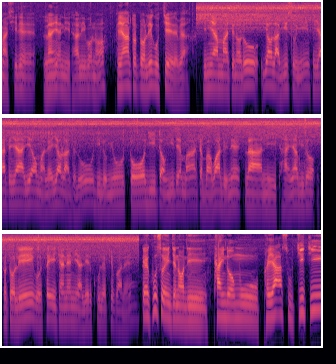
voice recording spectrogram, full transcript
မှာရှိတဲ့ လမ်းရဲ့အနေထားလေးပေါ့နော်ဖះတော်တော်လေးကိုကြဲ့တယ်ဗျဒီနေရာမှာကျွန်တော်တို့ရောက်လာပြီးဆိုရင်ဖះတရားရဲ့အောက်မှာလည်းရောက်လာတယ်လို့ဒီလိုမျိုးတောကြီးတောင်ကြီးထဲမှာတဘာဝတွေနဲ့လာနေထိုင်ရပြီးတော့တော်တော်လေးကိုစိတ်အေးချမ်းတဲ့နေရာလေးတစ်ခုလည်းဖြစ်ပါတယ်ကဲအခုဆိုရင်ကျွန်တော်ဒီထိုင်တော်မူဖះအဆူကြီးကြီး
